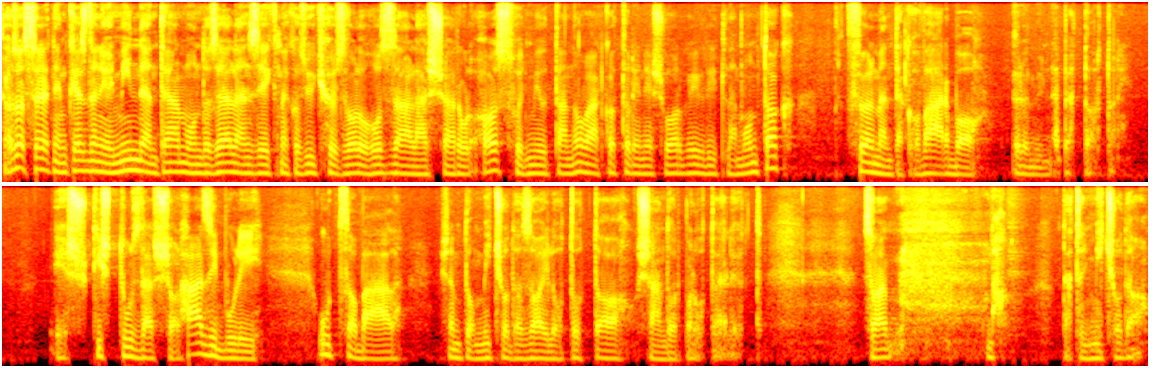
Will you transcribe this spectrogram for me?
Azzal szeretném kezdeni, hogy mindent elmond az ellenzéknek az ügyhöz való hozzáállásáról az, hogy miután Novák Katalin és Varga Judit lemondtak, fölmentek a várba örömünnepet tartani. És kis túlzással házi buli, utcabál, és nem tudom micsoda zajlott ott a Sándor Palota előtt. Szóval, na, tehát, hogy micsoda,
